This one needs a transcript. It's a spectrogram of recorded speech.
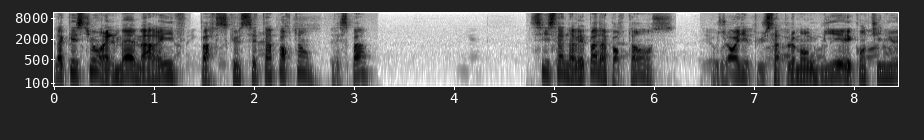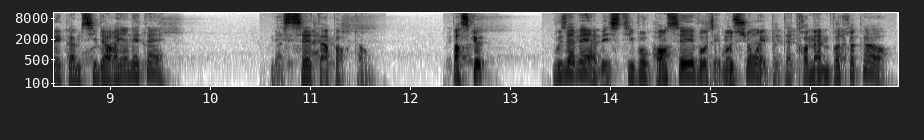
la question elle-même arrive parce que c'est important, n'est-ce pas? Si ça n'avait pas d'importance, vous auriez pu simplement oublier et continuer comme si de rien n'était. Mais c'est important, parce que vous avez investi vos pensées, vos émotions et peut-être même votre corps.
